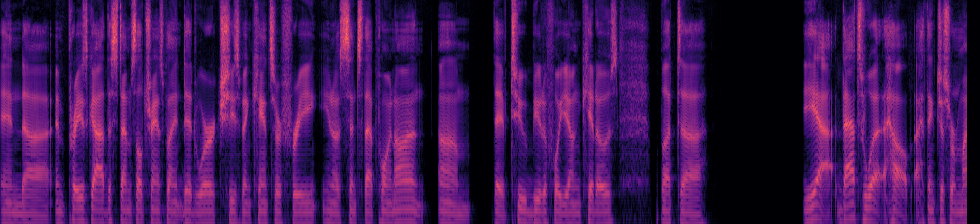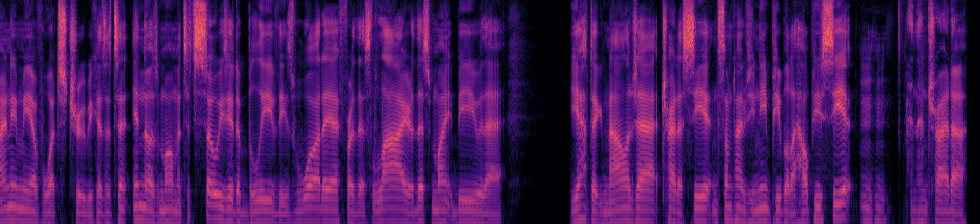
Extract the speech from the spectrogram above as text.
and uh, and praise God, the stem cell transplant did work. She's been cancer free, you know, since that point on. Um, they have two beautiful young kiddos, but uh, yeah, that's what helped. I think just reminding me of what's true because it's in, in those moments. It's so easy to believe these what if or this lie or this might be that you have to acknowledge that, try to see it, and sometimes you need people to help you see it, Mhm. and then try to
